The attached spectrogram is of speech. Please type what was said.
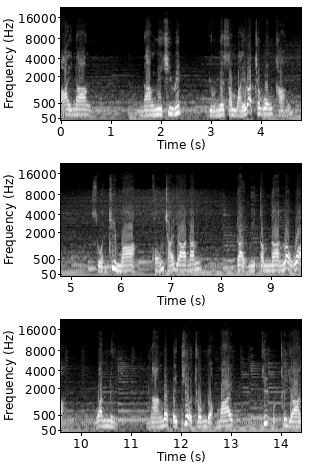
อายนาง นางมีชีวิตอยู่ในสมัยราชวงศ์ถัง ส่วนที่มาของฉายานั้น ได้มีตำนานเล่าว่า วันหนึ่ง นางได้ไปเที่ยวชมดอกไม้ที่อุทยาน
